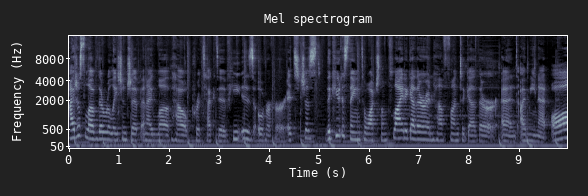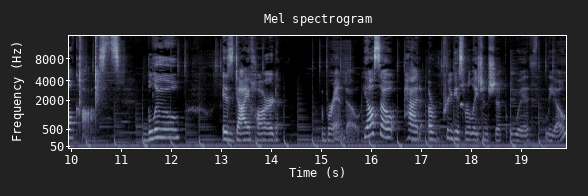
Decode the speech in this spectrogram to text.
I just love their relationship and I love how protective he is over her. It's just the cutest thing to watch them fly together and have fun together. And I mean, at all costs. Blu is die hard Brando. He also had a previous relationship with Leo,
